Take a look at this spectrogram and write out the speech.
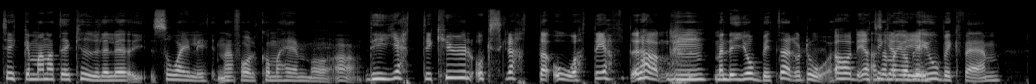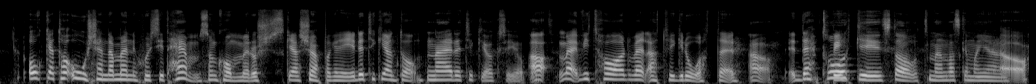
Tycker man att det är kul eller sorgligt när folk kommer hem och ja. Det är jättekul att skratta åt i efterhand. Mm, men det är jobbigt där och då. Ja, det, jag alltså tycker man att jag det blir är... obekväm. Och att ha okända människor i sitt hem som kommer och ska köpa grejer, det tycker jag inte om. Nej, det tycker jag också är jobbigt. Ja, men vi tar väl att vi gråter. Ja. Deppigt. Tråkig start, men vad ska man göra? Ja.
